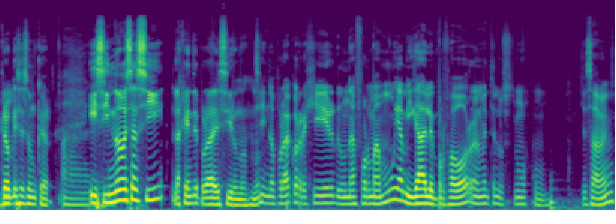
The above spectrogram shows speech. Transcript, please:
Creo que ese es un queer. Ah, Y si no es así, la gente podrá decirnos, ¿no? Sí, nos podrá corregir de una forma muy amigable, por favor. Realmente lo hacemos con... Ya saben.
